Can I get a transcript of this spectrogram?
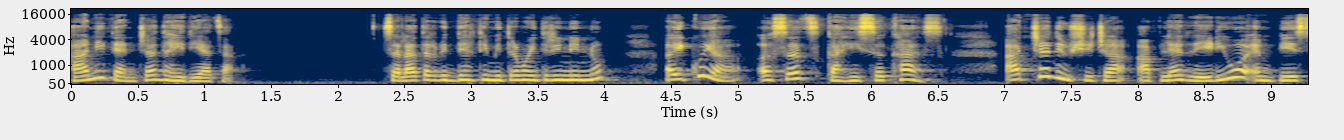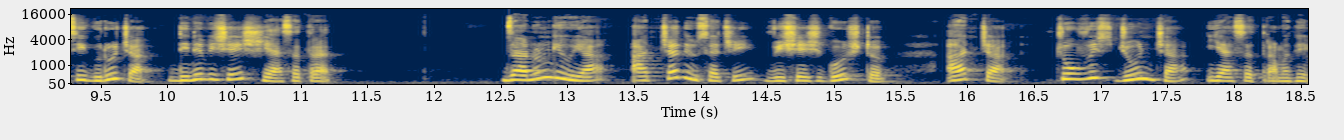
आणि त्यांच्या धैर्याचा. चला तर विद्यार्थी मित्रमैत्रिणींनो ऐकूया असंच काहीसं खास आजच्या दिवशीच्या आपल्या radio M P S C गुरूच्या दिनविशेष या सत्रात. जाणून घेऊया आजच्या दिवसाची विशेष गोष्ट आजच्या चोवीस जूनच्या या सत्रामध्ये.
